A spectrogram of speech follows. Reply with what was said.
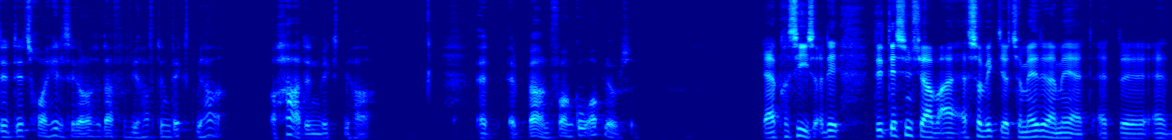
det, det tror jeg helt sikkert også er derfor, vi har haft den vækst, vi har. Og har den vækst, vi har. At, at børn får en god oplevelse. Ja, præcis, og det, det, det synes jeg er så vigtigt at tage med det der med, at, at, øh, at,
